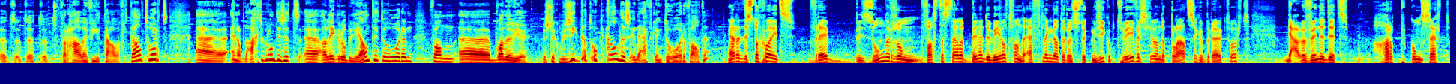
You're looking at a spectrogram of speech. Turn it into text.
het, het, het, het verhaal in vier talen verteld wordt. En op de achtergrond is het Allegro Brillante te horen van eh Boisdelieu. Een stuk muziek dat ook elders in de Efteling te horen valt. Hè? Ja, dat is toch wel iets vrij bijzonders om vast te stellen binnen de wereld van de Efteling dat er een stuk muziek op twee verschillende plaatsen gebruikt wordt. Ja, we vinden dit harpconcert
